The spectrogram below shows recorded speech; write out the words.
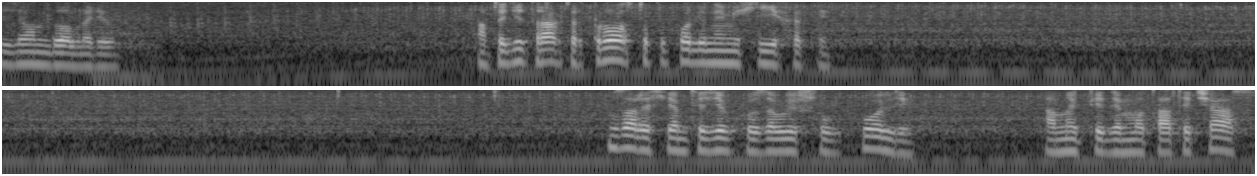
мільйон доларів. А тоді трактор просто по полю не міг їхати. Ну, зараз я МТЗівку залишу в полі, а ми підемо мотати час.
